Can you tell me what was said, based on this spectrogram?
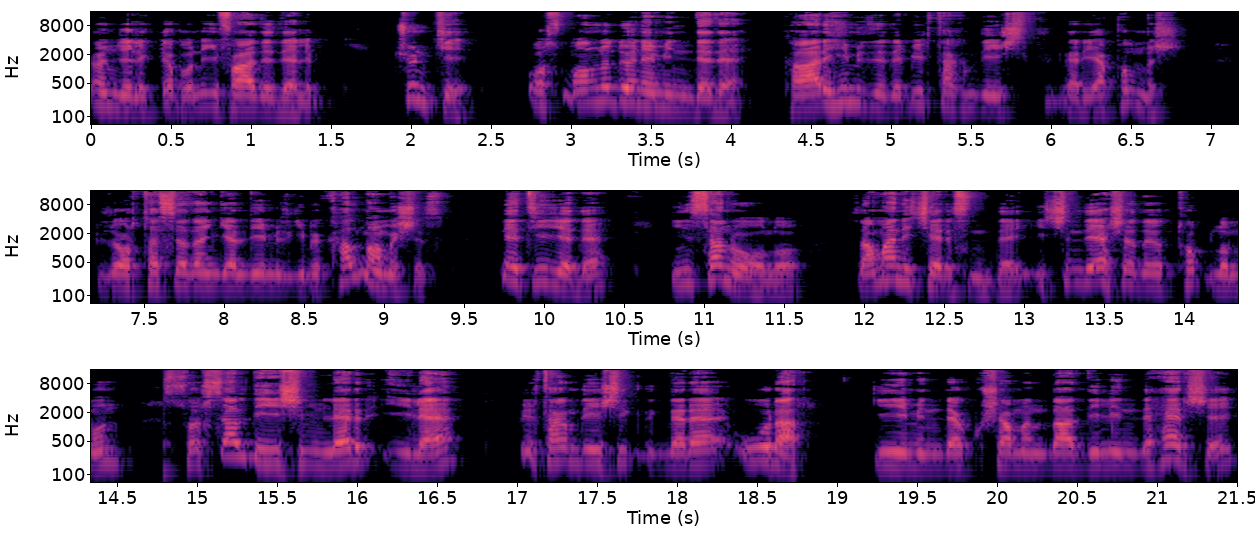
Öncelikle bunu ifade edelim. Çünkü Osmanlı döneminde de tarihimizde de bir takım değişiklikler yapılmış. Biz Orta Asya'dan geldiğimiz gibi kalmamışız. Neticede insanoğlu zaman içerisinde içinde yaşadığı toplumun sosyal değişimler ile bir takım değişikliklere uğrar. Giyiminde, kuşamında, dilinde her şey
